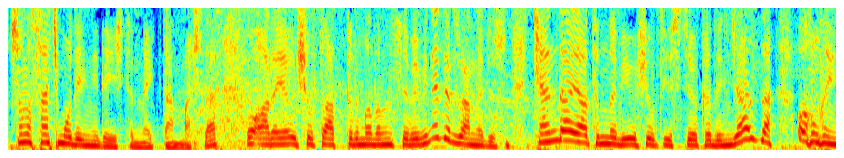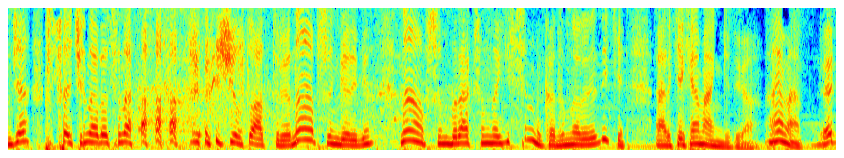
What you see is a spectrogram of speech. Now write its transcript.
Sonra saç modelini değiştirmekten başlar. O araya ışıltı attırmaların sebebi nedir zannediyorsun? Kendi hayatında bir ışıltı istiyor kadıncağız da olmayınca saçın arasına ışıltı attırıyor. Ne yapsın garibim? Ne yapsın bıraksın da gitsin mi? Kadınlar öyle değil ki. Erkek hemen gidiyor. Hemen. Evet,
